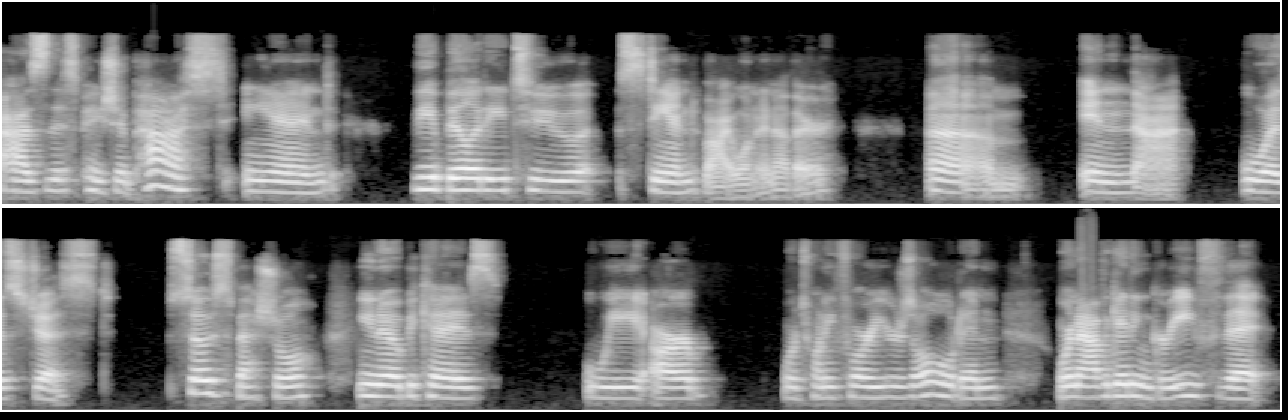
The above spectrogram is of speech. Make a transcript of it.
as this patient passed and the ability to stand by one another um, in that was just so special, you know, because we are we're 24 years old and we're navigating grief that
